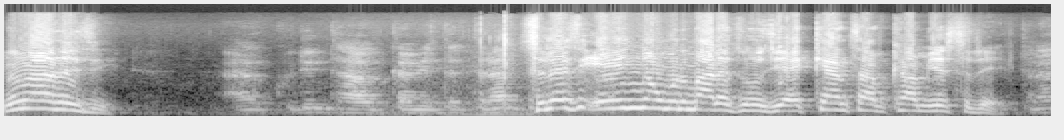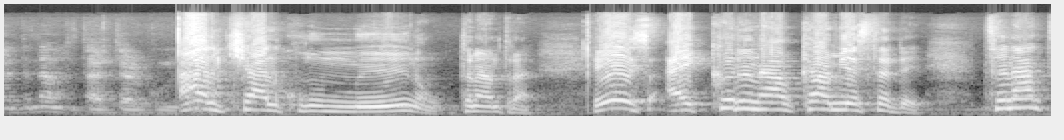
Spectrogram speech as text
ምን ማለት ነው እዚህ ስለዚህ ይሄኛው ምን ማለት ነው? እዚህ I can't have come yesterday. ትናንትና መምጣት አልቻልኩም። ነው። ትናንትና ስ አይ ኩድን ሃቭ ካም የስተርዴይ ትናንት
